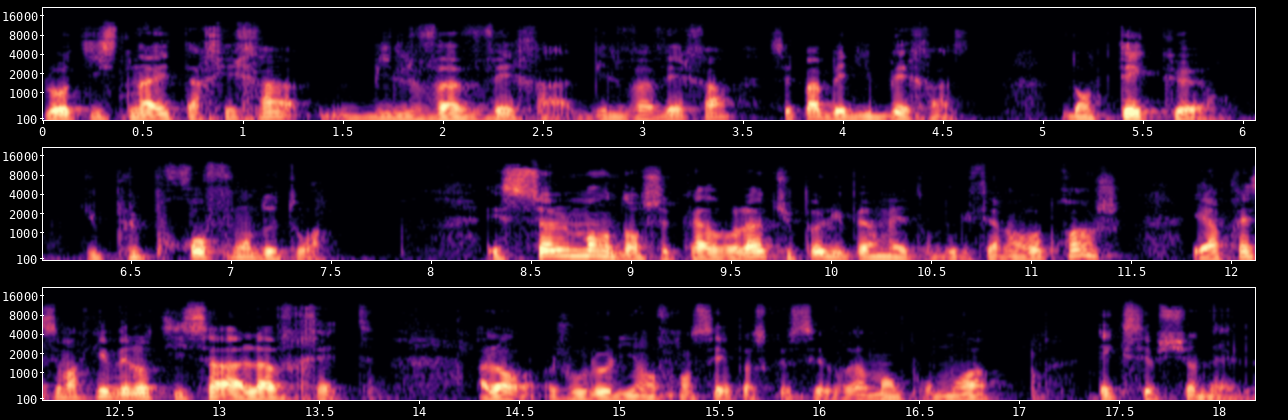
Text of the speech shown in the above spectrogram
L'otisna et achicha bilvavecha. Bilvavecha, c'est pas belibechaz. Dans tes cœurs, du plus profond de toi. Et seulement dans ce cadre-là, tu peux lui permettre de lui faire un reproche. Et après, c'est marqué velotissa à lavret. Alors, je vous le lis en français parce que c'est vraiment pour moi exceptionnel.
